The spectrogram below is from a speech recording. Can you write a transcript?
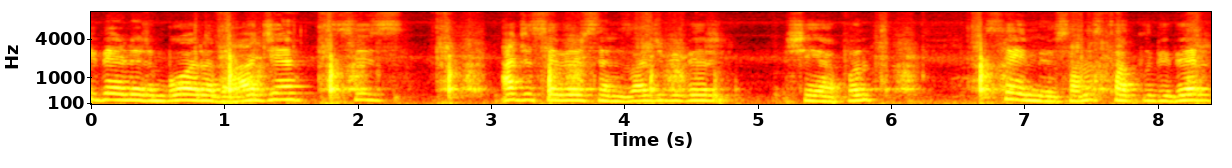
Biberlerim bu arada acı. Siz acı severseniz acı biber şey yapın. Sevmiyorsanız tatlı biber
